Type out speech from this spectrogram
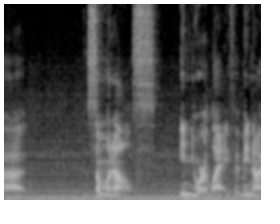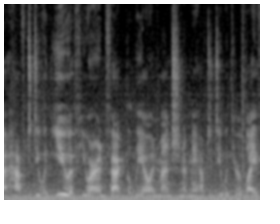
uh, someone else in your life. It may not have to do with you if you are, in fact, the Leo in mention. It may have to do with your life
